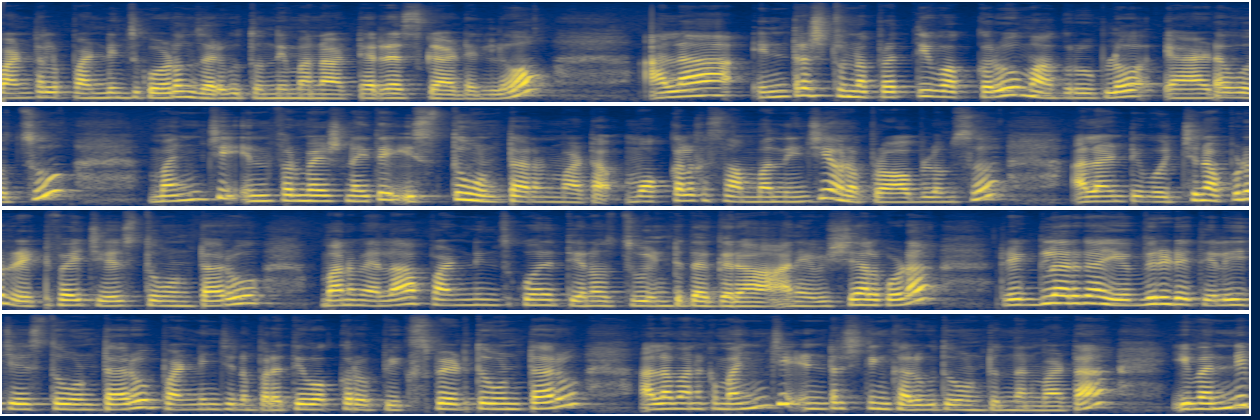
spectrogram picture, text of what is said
పంటలు పండించుకోవడం జరుగుతుంది మన టెర్రస్ గార్డెన్లో. అలా ఇంట్రెస్ట్ ఉన్న ప్రతి ఒక్కరూ మా గ్రూప్లో యాడ్ అవ్వచ్చు. మంచి ఇన్ఫర్మేషన్ అయితే ఇస్తూ ఉంటారనమాట మొక్కలకు సంబంధించి ఏమైనా ప్రాబ్లమ్స్ అలాంటివి వచ్చినప్పుడు రెక్టిఫై చేస్తూ ఉంటారు. మనం ఎలా పండించుకొని తినొచ్చు ఇంటి దగ్గర అనే విషయాలు కూడా రెగ్యులర్గా ఎవ్రీడే తెలియజేస్తూ ఉంటారు. పండించిన ప్రతి ఒక్కరూ పిక్స్ పెడుతూ ఉంటారు. అలా మనకు మంచి ఇంట్రెస్టింగ్ కలుగుతూ ఉంటుందన్నమాట. ఇవన్నీ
